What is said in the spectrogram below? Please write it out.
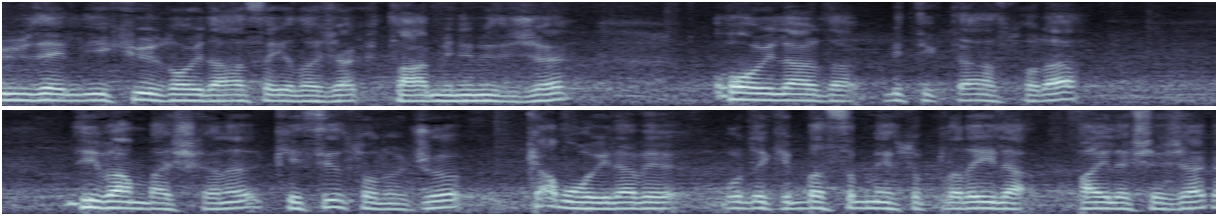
150-200 oy daha sayılacak tahminimizce. O oylar da bittikten sonra divan başkanı kesin sonucu kamuoyuyla ve buradaki basın mensuplarıyla paylaşacak.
